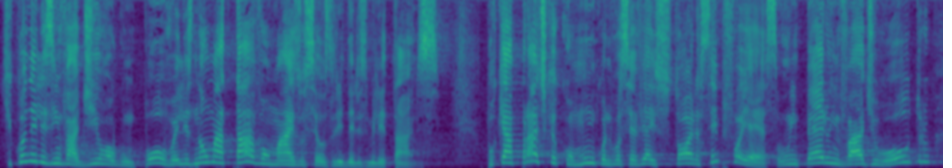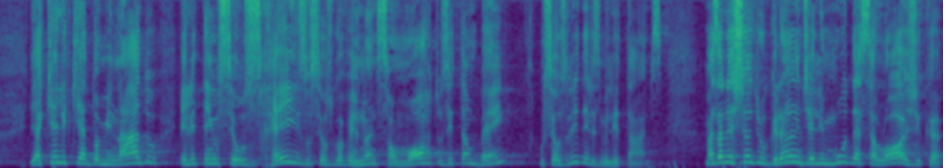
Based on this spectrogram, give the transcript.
que quando eles invadiam algum povo, eles não matavam mais os seus líderes militares. Porque a prática comum, quando você vê a história, sempre foi essa: um império invade o outro, e aquele que é dominado, ele tem os seus reis, os seus governantes são mortos e também os seus líderes militares. Mas Alexandre o Grande, ele muda essa lógica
